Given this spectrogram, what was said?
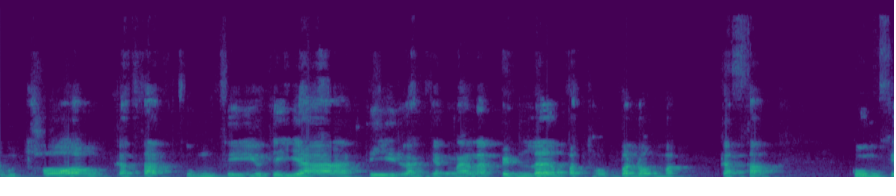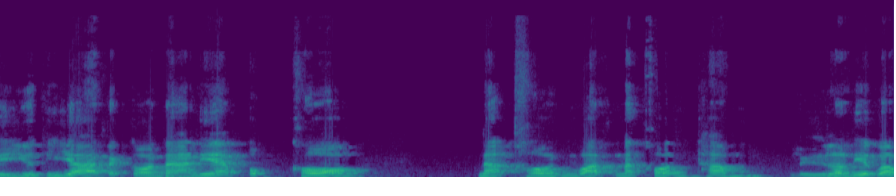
อู่ทอง กษัตริย์กรุงศรีอยุธยาที่หลังจากนั้นเป็นเริ่มปฐมบรมกษัตริย์กรุงศรีอยุธยาแต่ก่อนหน้านี้ปกครอง นครวัดนครธรรม หรือเราเรียกว่า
